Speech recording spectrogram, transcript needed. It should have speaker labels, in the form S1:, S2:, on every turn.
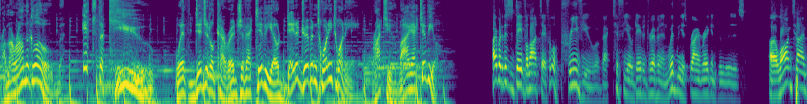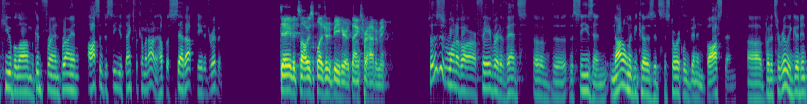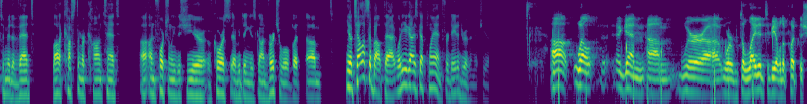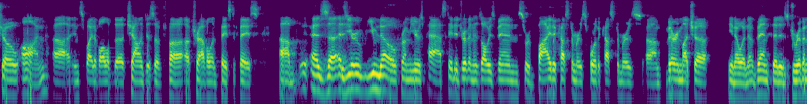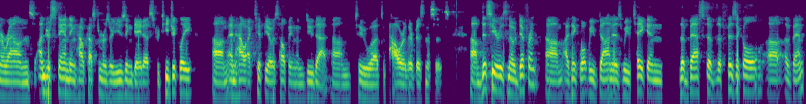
S1: from around the globe. It's theCUBE, with digital coverage of Actifio Data Driven 2020. Brought to you by Actifio.
S2: Hi everybody, this is Dave Vellante for a little preview of Actifio Data Driven, and with me is Brian Reagan who is a longtime CUBE alum, good friend. Brian, awesome to see you. Thanks for coming on and help us set up Data Driven.
S3: Dave, it's always a pleasure to be here. Thanks for having me.
S2: So this is one of our favorite events of the, the season, not only because it's historically been in Boston, uh, but it's a really good intimate event, a lot of customer content. Uh, unfortunately this year, of course, everything has gone virtual, but um, you know, tell us about that. What do you guys got planned for Data Driven this year?
S3: Uh, well, again, um, we're uh, we're delighted to be able to put the show on, uh, in spite of all of the challenges of uh, of travel and face to face. Um, as uh, as you you know from years past, data driven has always been sort of by the customers for the customers. Um, very much a you know an event that is driven around understanding how customers are using data strategically, um, and how Actifio is helping them do that um, to uh, to power their businesses. Um, this year is no different. Um, I think what we've done is we've taken the best of the physical uh, event,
